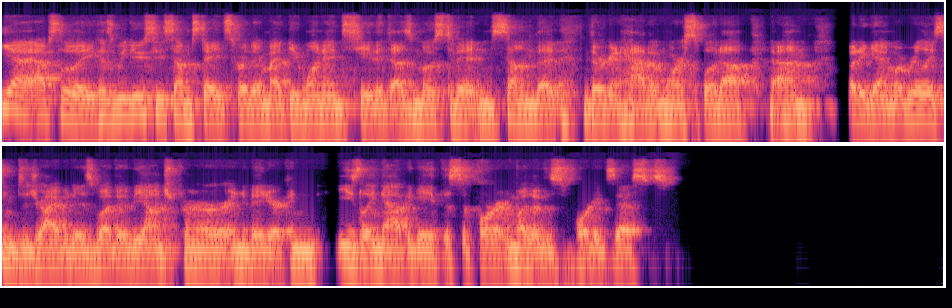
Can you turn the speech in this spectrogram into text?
Yeah, absolutely. Because we do see some states where there might be one entity that does most of it and some that they're going to have it more split up. Um, but again, what really seems to drive it is whether the entrepreneur or innovator can easily navigate the support and whether the support exists.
